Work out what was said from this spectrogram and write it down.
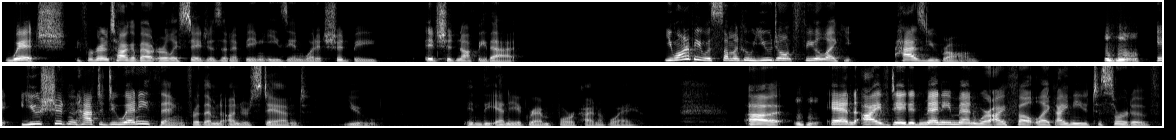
which, if we're going to talk about early stages and it being easy and what it should be, it should not be that. You want to be with someone who you don't feel like you, has you wrong. hmm It, you shouldn't have to do anything for them to understand you in the Enneagram 4 kind of way. Uh, Mhm. And I've dated many men where I felt like I needed to sort of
